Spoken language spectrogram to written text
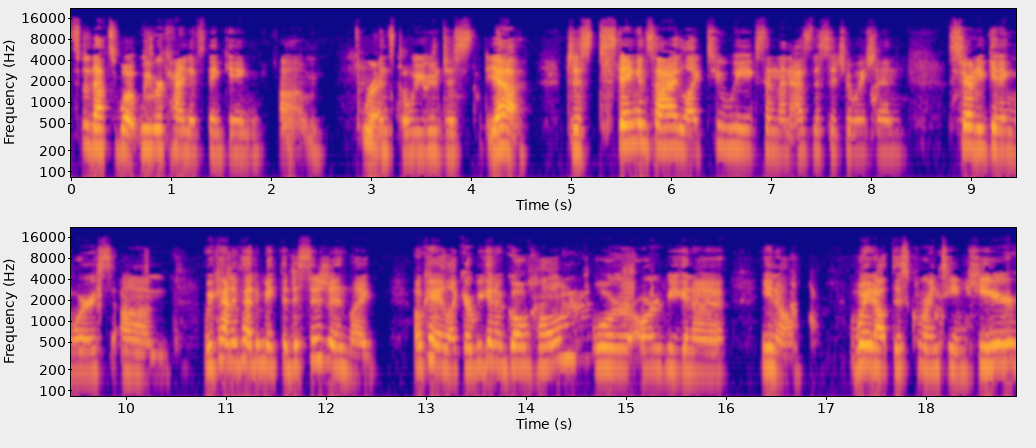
so that's what we were kind of thinking um, right and so we were just yeah just staying inside like two weeks and then as the situation started getting worse um, we kind of had to make the decision like okay like are we gonna go home or, or are we gonna you know wait out this quarantine here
